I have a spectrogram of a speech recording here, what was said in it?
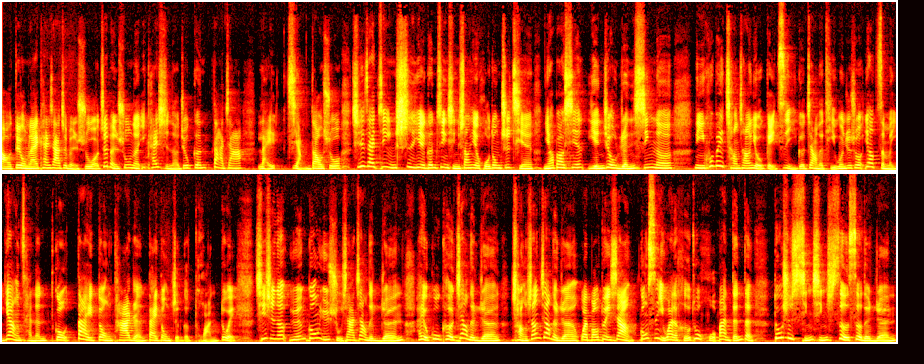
好，对，我们来看一下这本书哦。这本书呢，一开始呢就跟大家来讲到说，其实，在经营事业跟进行商业活动之前，你要不要先研究人心呢？你会不会常常有给自己一个这样的提问，就是说，要怎么样才能够带动他人、带动整个团队？其实呢，员工与属下这样的人，还有顾客这样的人，厂商这样的人，外包对象、公司以外的合作伙伴等等，都是形形色色的人。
